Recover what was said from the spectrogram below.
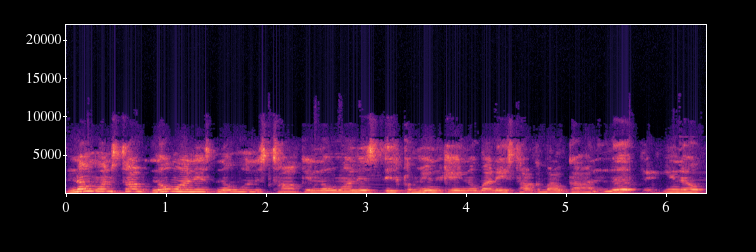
no one's talking no one is no one is talking no one is, is communicating nobody is talking about god nothing you know?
